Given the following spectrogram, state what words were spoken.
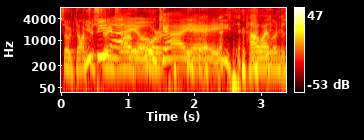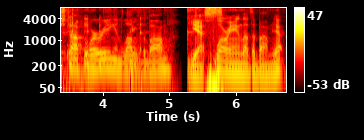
So Doctor Strangelove or okay. How I Learned to Stop Worrying and Love the Bomb. yes. Yeah, Worrying Love the Bomb. Yep.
